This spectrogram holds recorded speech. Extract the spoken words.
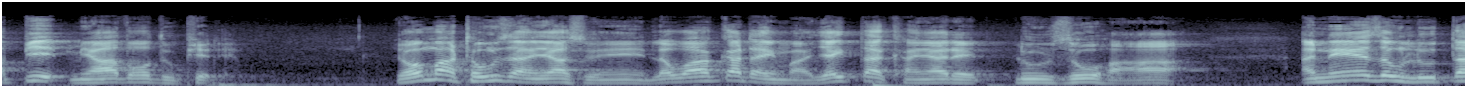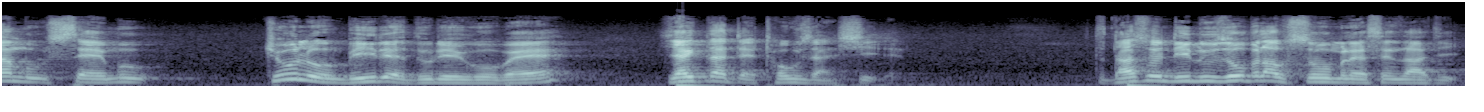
အပြစ်များသောသူဖြစ်တယ်ယောမထုံးစံရဆိုရင်လဝါကတိုင်မှာရိုက်တက်ခံရတဲ့လူဆိုးဟာအ ਨੇ ဆုံးလူတတ်မှုဆယ်မှု ကျူးလွန်ပြီးတဲ့သူတွေကိုပဲရိုက်တက်တဲ့ထုံးစံရှိတယ်။ဒါဆိုဒီလူဆိုးဘယ်လောက်ဆိုးမလဲစဉ်းစားကြည့်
